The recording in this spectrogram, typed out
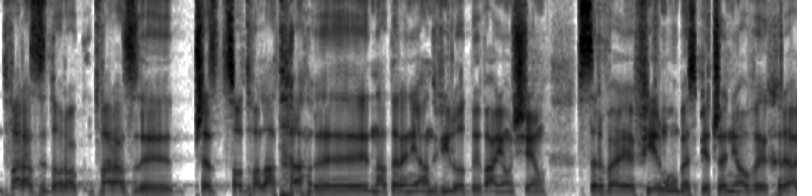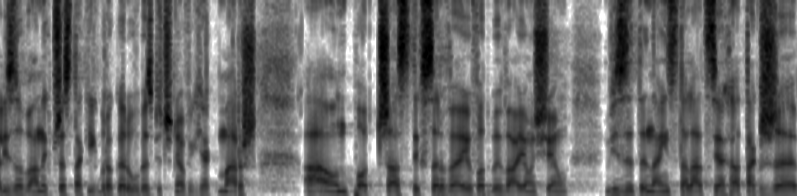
Dwa razy do roku, dwa razy, przez co dwa lata y, na terenie Anwilu odbywają się serweje firm ubezpieczeniowych realizowanych przez takich brokerów ubezpieczeniowych jak Marsz, a on podczas tych serwejów odbywają się wizyty na instalacjach, a także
